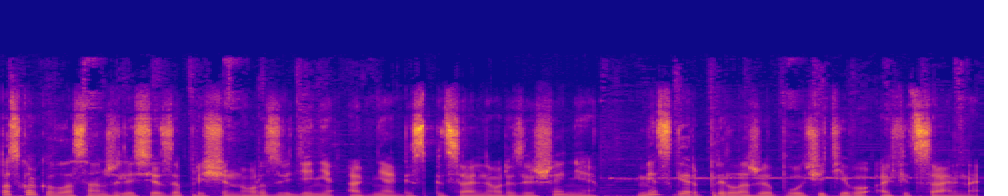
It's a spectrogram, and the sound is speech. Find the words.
Поскольку в Лос-Анджелесе запрещено разведение огня без специального разрешения, Мецгер предложил получить его официально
